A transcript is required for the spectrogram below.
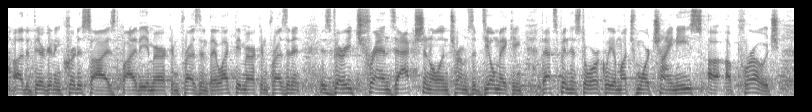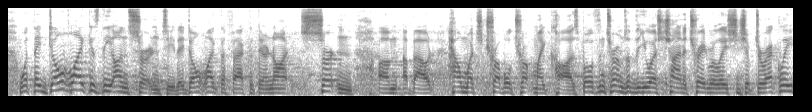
uh, that they're getting criticized by the American president. They like the American president is very transactional in terms of deal making. That's been historically a much more Chinese uh, approach. What they don't like is the uncertainty. They don't like the fact that they're not certain um, about how much trouble Trump might cause, both in terms of the U.S. China trade relationship directly,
